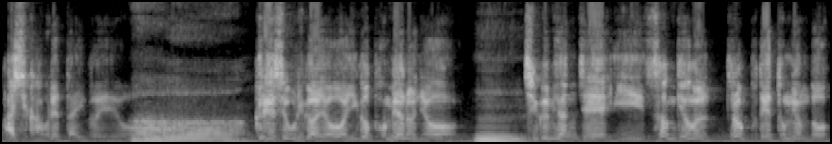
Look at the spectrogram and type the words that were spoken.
맛이 가버렸다 이거예요. 아. 그래서 우리가요 이거 보면은요 음. 지금 현재 이 성경을 트럼프 대통령도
